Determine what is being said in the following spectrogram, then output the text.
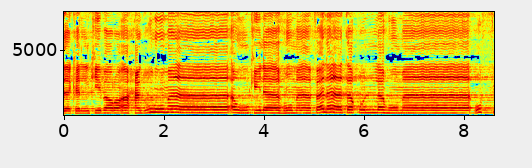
عندك الكبر أحدهما أو كلاهما فلا تقل لهما أف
